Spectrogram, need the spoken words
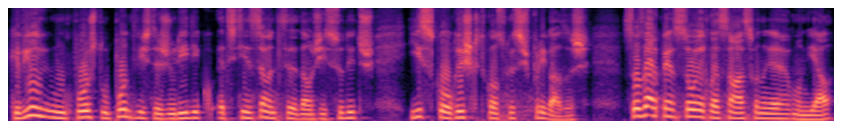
que haviam imposto o ponto de vista jurídico a distinção entre cidadãos e súditos, e isso com o risco de consequências perigosas. Salazar pensou em relação à Segunda Guerra Mundial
